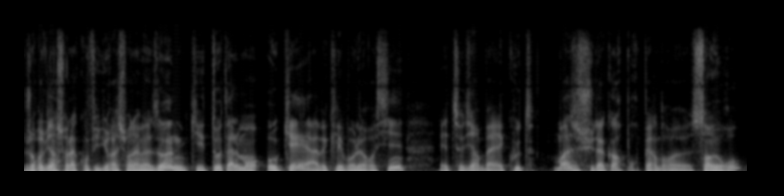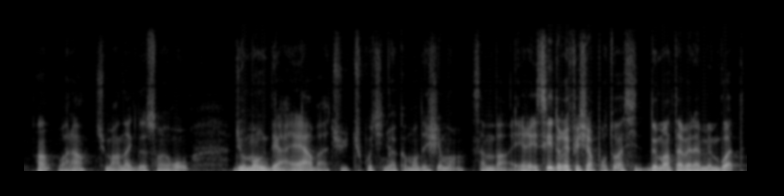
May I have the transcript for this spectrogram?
je reviens sur la configuration d'Amazon qui est totalement OK avec les voleurs aussi et de se dire bah écoute, moi je suis d'accord pour perdre 100 euros, hein, voilà, tu m'arnaques de 100 euros. Du moment que derrière, bah, tu, tu, continues à commander chez moi, ça me va. Et essaye de réfléchir pour toi, si demain tu avais la même boîte,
